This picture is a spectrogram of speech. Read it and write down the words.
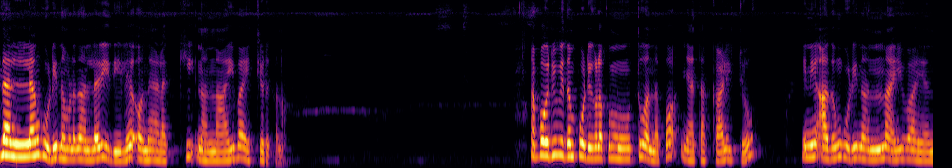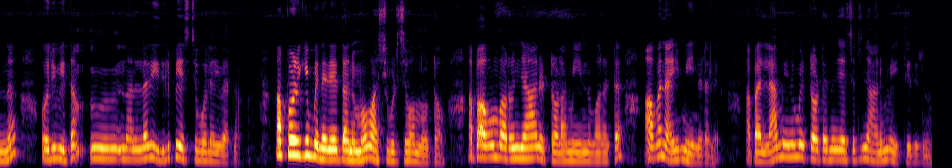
ഇതെല്ലാം കൂടി നമ്മൾ നല്ല രീതിയിൽ ഒന്ന് ഇളക്കി നന്നായി വയറ്റിയെടുക്കണം. അപ്പോൾ ഒരുവിധം പൊടികളൊക്കെ മൂത്ത് വന്നപ്പോൾ ഞാൻ തക്കാളി ഇട്ടു. ഇനി അതും കൂടി നന്നായി വയന്ന് ഒരുവിധം നല്ല രീതിയിൽ പേസ്റ്റ് പോലെ ആയി വരണം. അപ്പോഴേക്കും പിന്നെ ഇതേ തനുമ വാശി പിടിച്ച് വന്നു കേട്ടോ. അപ്പോൾ അവൻ പറഞ്ഞു ഞാൻ ഇട്ടോളാം മീൻ എന്ന് പറഞ്ഞിട്ട് അവനായി മീനിടൽ അപ്പോൾ എല്ലാ മീനും ഇട്ടോട്ടെ എന്ന് വിചാരിച്ചിട്ട് ഞാനും വെയിറ്റ് ചെയ്തിരുന്നു.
